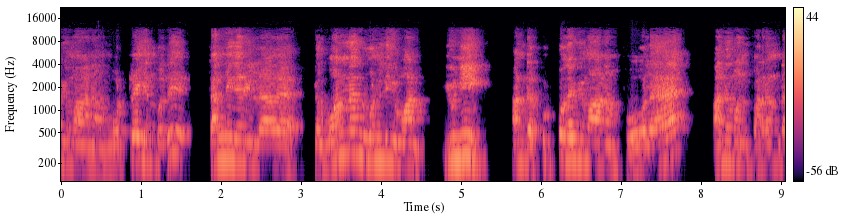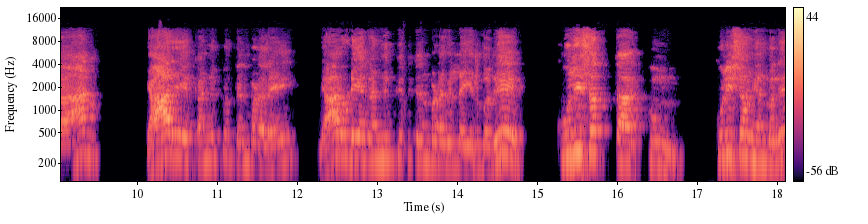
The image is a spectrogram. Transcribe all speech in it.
விமானம். ஒற்றை என்பது தன்னிகர் இல்லாத one and only one unique அந்த புட்பக விமானம் போல அனுமன் பறந்தான். யாருடைய கண்ணுக்கும் தென்படலை? யாருடைய கண்ணுக்கு தென்படவில்லை என்பது குலிசத்தார்க்கும் குலிசம் என்பது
